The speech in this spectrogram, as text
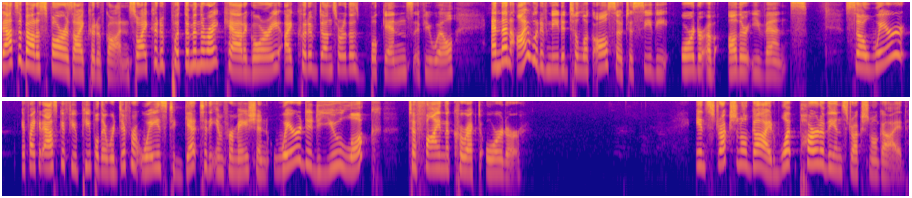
That's about as far as I could have gotten. So I could have put them in the right category. I could have done sort of those bookends, if you will. And then I would have needed to look also to see the order of other events. So where if I could ask a few people, there were different ways to get to the information. Where did you look to find the correct order? Instructional guide. What part of the instructional guide?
